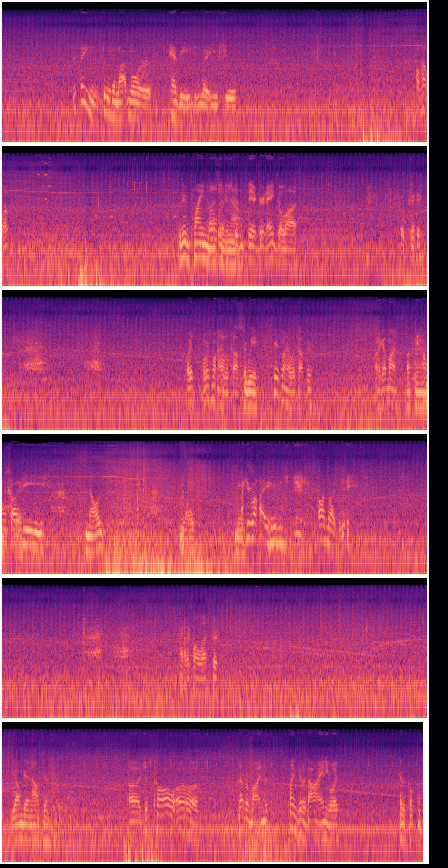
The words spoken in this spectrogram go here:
This thing feels a lot more heavy than what it used to. Oh, hello. We're doing plane Totally wrestling just now. didn't see a grenade go off. Okay. Where's Where's my helicopter? Swift. Here's my helicopter. I got mine. Fucking Swift. Kamikaze. No. No. I Miss. survived. Oh no, I didn't. I gotta call Lester. Yeah, I'm getting out there. Uh, just call, uh, never mind, this plane's gonna die anyway. Helicopter.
